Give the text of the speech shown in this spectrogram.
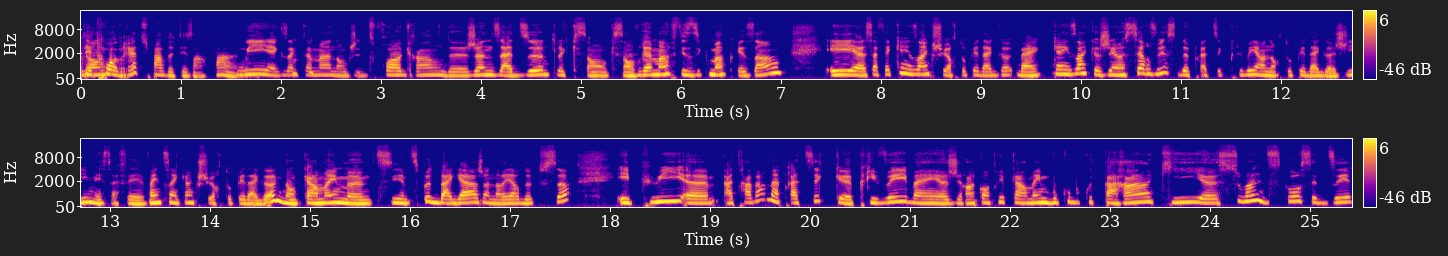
Les trois vrais, tu parles de tes enfants. Oui, exactement. Donc, j'ai trois grandes jeunes adultes là, qui, sont, qui sont vraiment physiquement présentes. Et ça fait 15 ans que je suis orthopédagogue. Ben, 15 ans que j'ai un service de pratique privée en orthopédagogie, mais ça fait 25 ans que je suis orthopédagogue. Donc, quand même, un petit, un petit peu de bagage en arrière de tout ça. Et puis, euh, à travers ma pratique euh, privée, ben, euh, j'ai rencontré quand même beaucoup, beaucoup de parents qui, souvent, le discours, c'est de dire,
